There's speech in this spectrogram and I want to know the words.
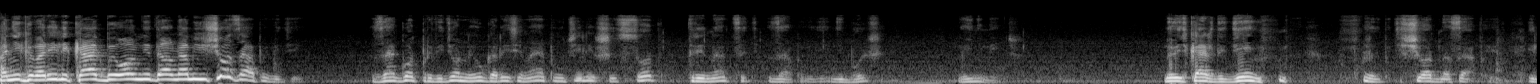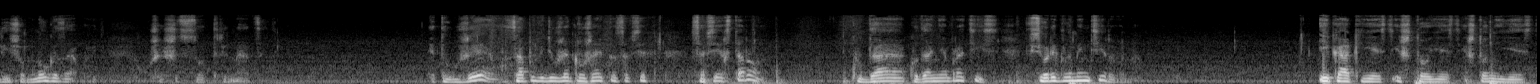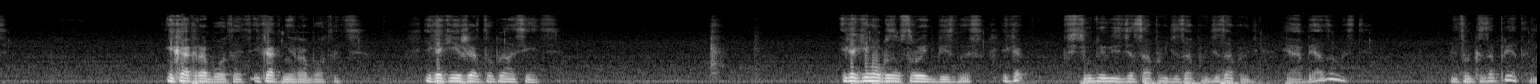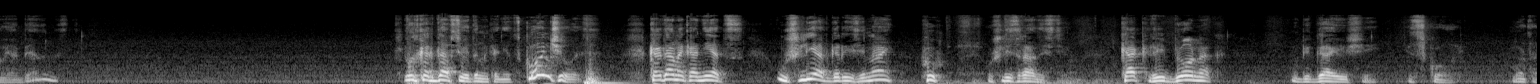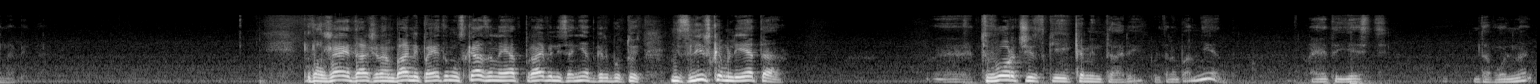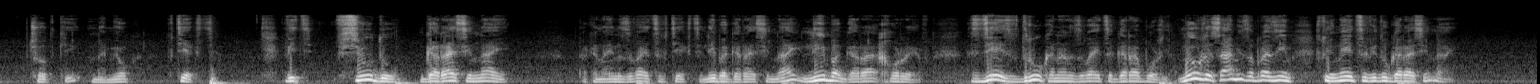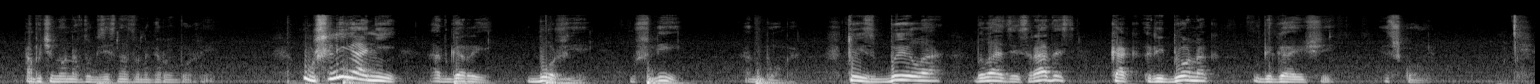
Они говорили, как бы он не дал нам еще заповедей. За год, проведенный у горы Синая, получили 613 заповедей, не больше, но и не меньше. Но ведь каждый день может быть еще одна заповедь, или еще много заповедей, уже 613. Это уже, заповеди уже окружают нас со всех, со всех сторон. Куда, куда ни обратись, все регламентировано и как есть, и что есть, и что не есть, и как работать, и как не работать, и какие жертвы приносить, и каким образом строить бизнес, и как всюду и везде заповеди, заповеди, заповеди, и обязанности, не только запреты, но и обязанности. И вот когда все это наконец кончилось, когда наконец ушли от горы Синай, фу, ушли с радостью, как ребенок убегающий из школы. Вот она беда. Продолжает дальше Рамбан, и поэтому сказано, и отправились они от грибов. То есть, не слишком ли это э, творческий комментарий? Говорит Рамбан, нет. А это есть довольно четкий намек в тексте. Ведь всюду гора Синай, так она и называется в тексте, либо гора Синай, либо гора Хорев. Здесь вдруг она называется гора Божья. Мы уже сами изобразим, что имеется в виду гора Синай. А почему она вдруг здесь названа горой Божьей? Ушли они от горы Божьей, ушли от Бога. То есть было, была здесь радость, как ребенок, убегающий из школы.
